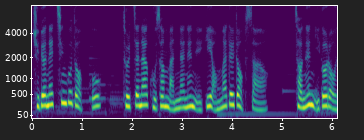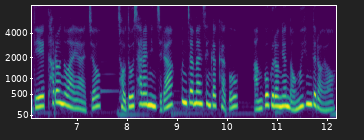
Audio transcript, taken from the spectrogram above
주변에 친구도 없고 둘째나 고선 만나는 애기 엄마들도 없어요. 저는 이걸 어디에 털어놓아야 하죠? 저도 사람인지라 혼자만 생각하고 안고 그러면 너무 힘들어요.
